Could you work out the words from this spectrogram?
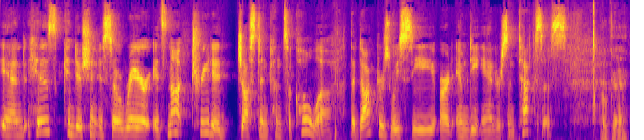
and his condition is so rare, it's not treated just in Pensacola. The doctors we see are at MD Anderson, Texas. Okay.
